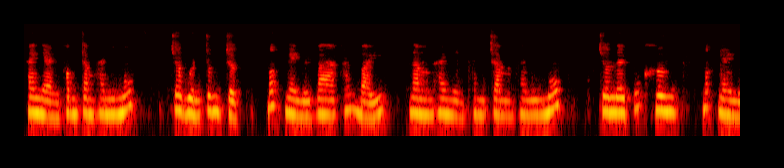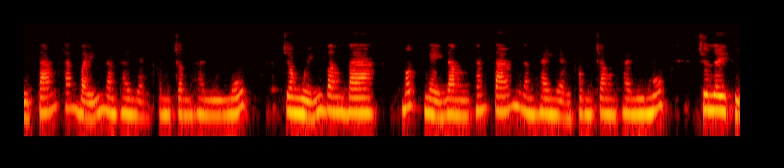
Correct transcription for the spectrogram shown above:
2021 cho Quỳnh Trung Trực mất ngày 13 tháng 7 năm 2021 cho Lê Quốc Hưng mất ngày 18 tháng 7 năm 2021 cho Nguyễn Văn Ba mất ngày 5 tháng 8 năm 2021 cho Lê Thị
